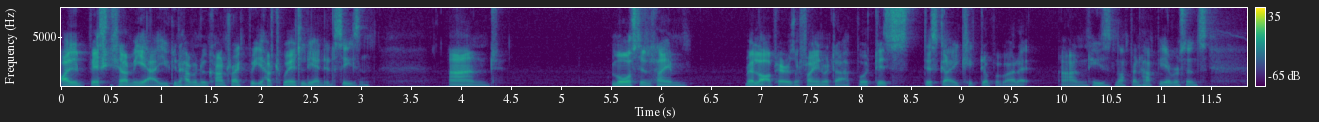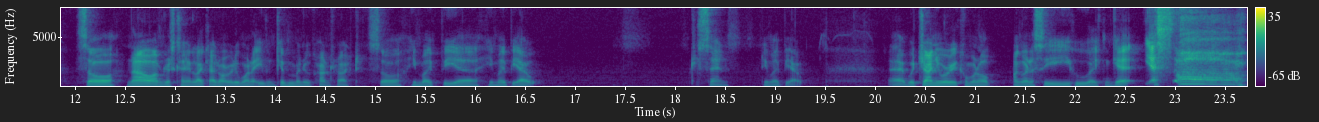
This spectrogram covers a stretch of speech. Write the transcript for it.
I'll basically tell him, yeah, you can have a new contract, but you have to wait till the end of the season. And most of the time, a lot of players are fine with that, but this this guy kicked up about it, and he's not been happy ever since. So now I'm just kind of like I don't really want to even give him a new contract. So he might be uh he might be out. Saying, he might be out. Uh, with January coming up, I'm going to see who I can get. Yes! Oh!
